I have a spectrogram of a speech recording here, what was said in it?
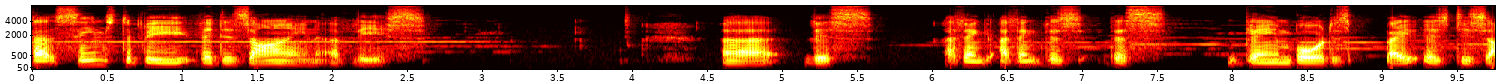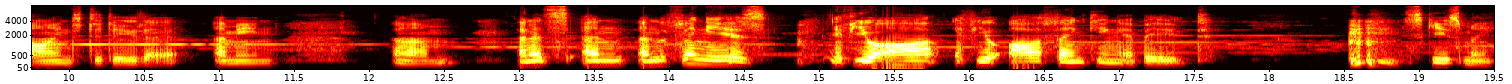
that seems to be the design of this. Uh, this, I think, I think this this game board is is designed to do that. I mean, um, and it's and and the thing is, if you are if you are thinking about, excuse me,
